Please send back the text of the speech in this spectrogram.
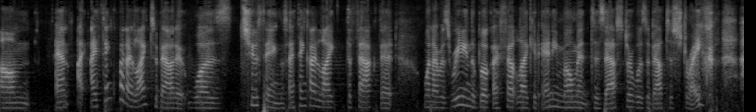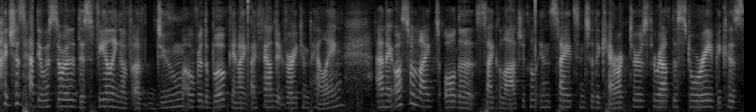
Um, and I, I think what I liked about it was two things. I think I liked the fact that when I was reading the book, I felt like at any moment disaster was about to strike. I just had, there was sort of this feeling of, of doom over the book, and I, I found it very compelling. And I also liked all the psychological insights into the characters throughout the story because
